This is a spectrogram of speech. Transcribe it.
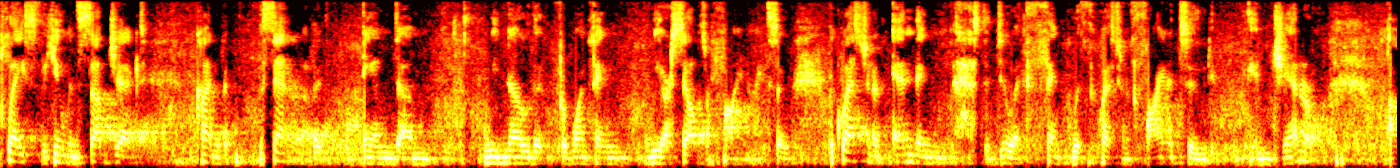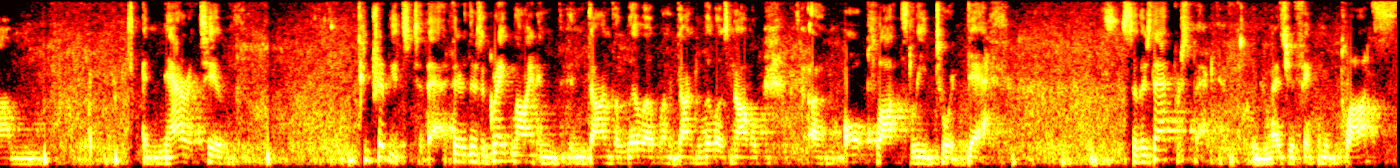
place the human subject kind of at the center of it. And um, we know that, for one thing, we ourselves are finite. So the question of ending has to do, I think, with the question of finitude in general. Um, and narrative contributes to that. There, there's a great line in, in, Don DeLillo, one of Don DeLillo's novels, um, all plots lead toward death. So there's that perspective. You know, as you're thinking of plots,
